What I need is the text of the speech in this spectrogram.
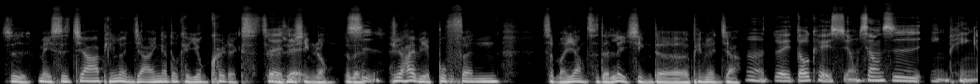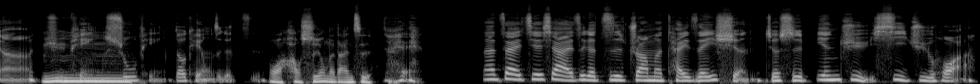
是美食家、评论家应该都可以用 critics 这个去形容，对不对？是，所以它也不分什么样子的类型的评论家。嗯，对，都可以使用，像是影评啊、剧评、书评都可以用这个字。哇，好实用的单字。对，那再接下来这个字 dramatization 就是编剧、戏剧化。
